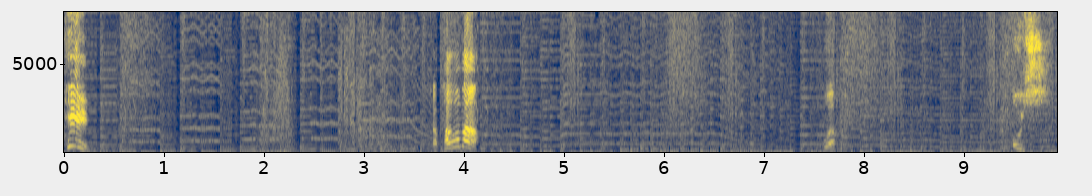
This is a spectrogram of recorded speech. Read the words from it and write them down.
힐! 자 방어막! 뭐야 오이씨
